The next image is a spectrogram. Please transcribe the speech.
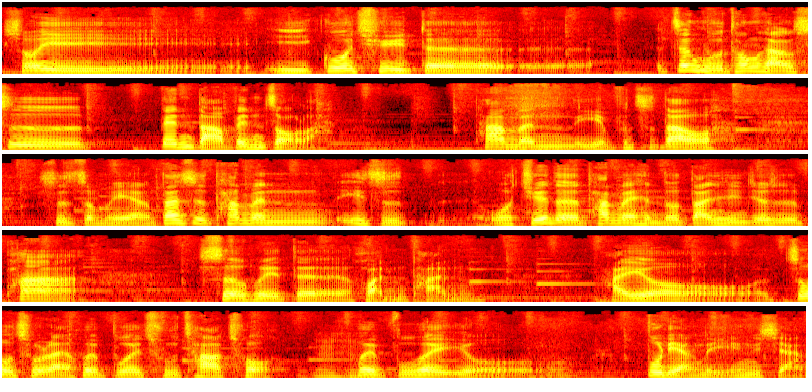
所以以过去的政府通常是边打边走了，他们也不知道是怎么样，但是他们一直，我觉得他们很多担心就是怕社会的反弹。还有做出来会不会出差错？会不会有不良的影响？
